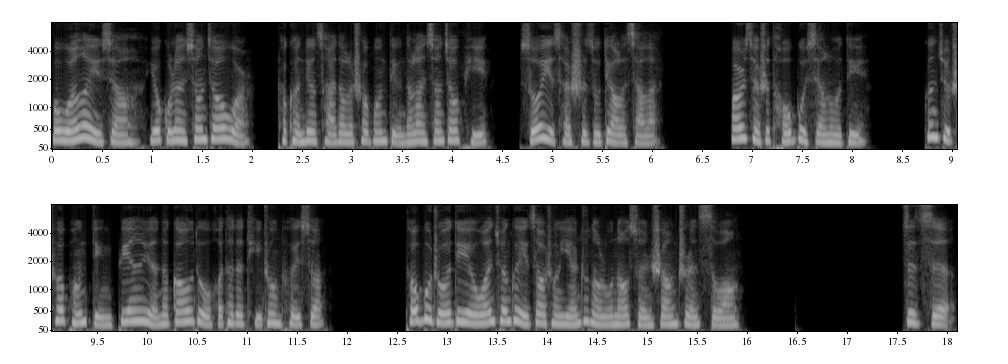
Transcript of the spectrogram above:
我闻了一下，有股烂香蕉味儿。他肯定踩到了车棚顶的烂香蕉皮，所以才失足掉了下来，而且是头部先落地。”根据车棚顶边缘的高度和他的体重推算，头部着地完全可以造成严重的颅脑损伤，致人死亡。自此，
